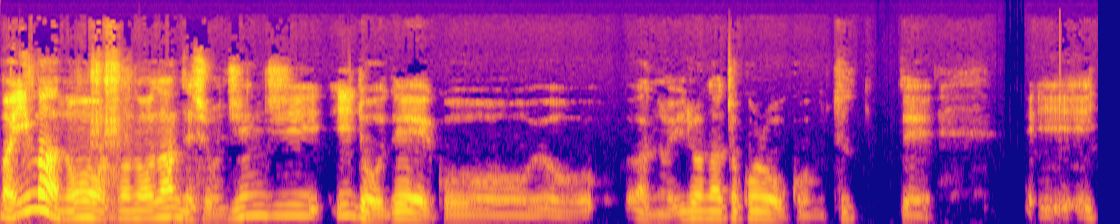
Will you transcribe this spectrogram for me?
まあ今の、その、なんでしょう、人事異動で、こう、あの、いろんなところをこう移っていっ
